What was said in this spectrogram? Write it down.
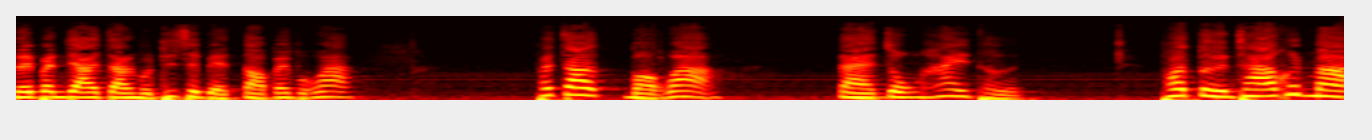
ในปัญญาจารย์บทที่สิบเอ็ดต่อไปบอกว่า พระเจ้าบอกว่า แต่จงให้เถิด พอตื่นเช้าขึ้นมา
